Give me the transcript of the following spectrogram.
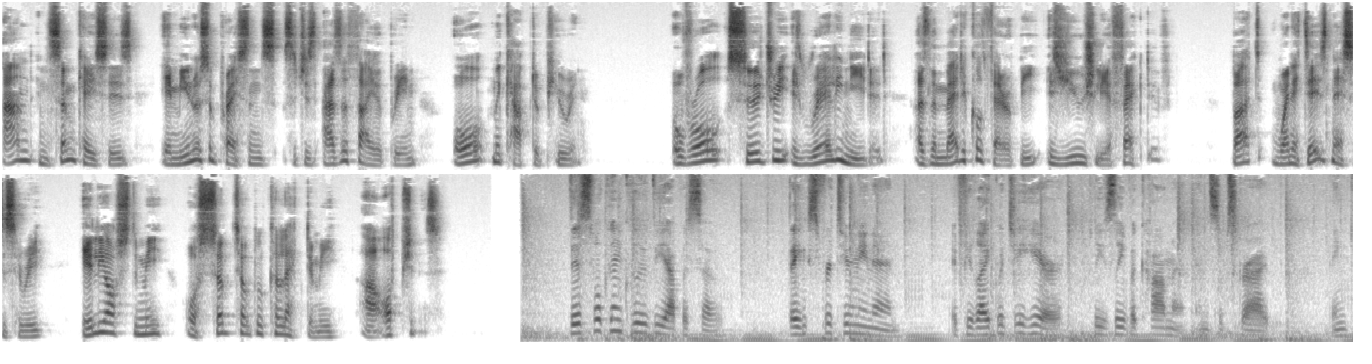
and in some cases, immunosuppressants such as azathioprine or mercaptopurine. Overall, surgery is rarely needed as the medical therapy is usually effective. But when it is necessary, ileostomy or subtotal colectomy are options. This will conclude the episode. Thanks for tuning in. If you like what you hear, please leave a comment and subscribe. Thank you.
